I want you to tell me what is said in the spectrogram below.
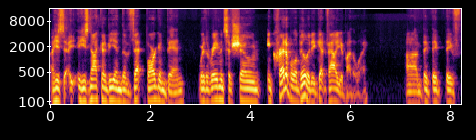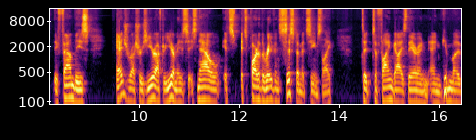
uh, he's he's not going to be in the vet bargain bin where the Ravens have shown incredible ability to get value. By the way, um, they, they, they've they found these edge rushers year after year. I mean, it's, it's now it's it's part of the Ravens system. It seems like to to find guys there and and give them a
